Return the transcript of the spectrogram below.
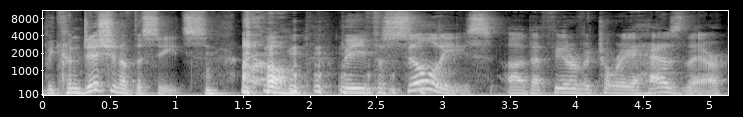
the condition of the seats, um, the facilities uh, that Theater Victoria has there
